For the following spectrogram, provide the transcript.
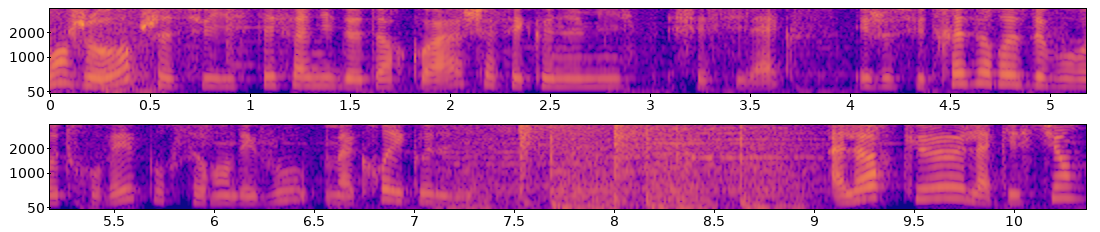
Bonjour, je suis Stéphanie de Torquois, chef économiste chez Silex, et je suis très heureuse de vous retrouver pour ce rendez-vous macroéconomique. Alors que la question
